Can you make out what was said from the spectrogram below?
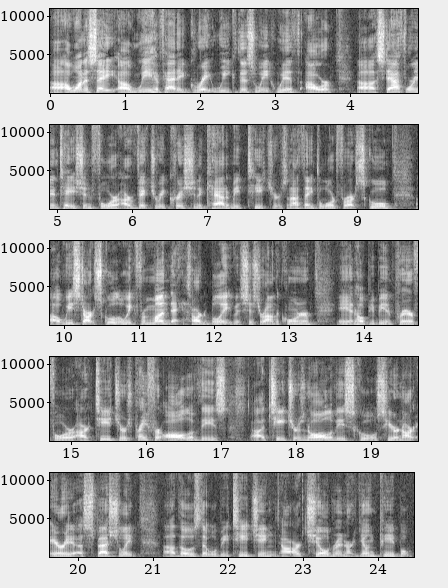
Uh, I want to say uh, we have had a great week this week with our uh, staff orientation for our Victory Christian Academy teachers. And I thank the Lord for our school. Uh, we start school a week from Monday. It's hard to believe, it's just around the corner. And hope you be in prayer for our teachers. Pray for all of these uh, teachers in all of these schools here in our area, especially those that will be teaching our children, our young people.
